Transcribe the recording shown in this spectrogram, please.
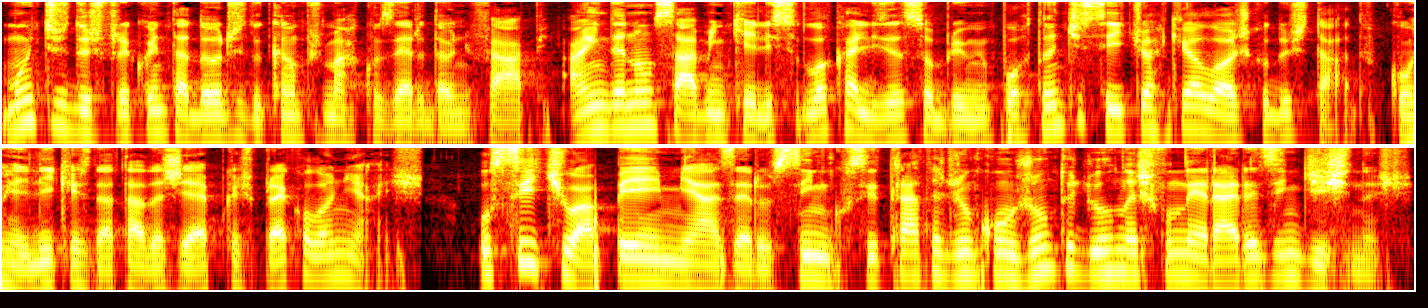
muitos dos frequentadores do campus Marco Zero da Unifap ainda não sabem que ele se localiza sobre um importante sítio arqueológico do estado, com relíquias datadas de épocas pré-coloniais. O sítio APMA-05 se trata de um conjunto de urnas funerárias indígenas,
